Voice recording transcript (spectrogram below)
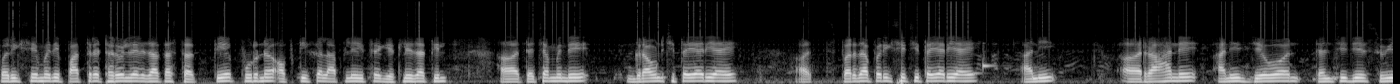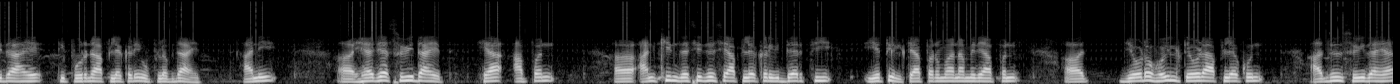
परीक्षेमध्ये पात्र ठरवलेले जात असतात ते पूर्ण ऑप्टिकल आपल्या इथे घेतले जातील. त्याच्यामध्ये ग्राउंडची तयारी आहे स्पर्धा परीक्षेची तयारी आहे आणि राहणे आणि जेवण त्यांची जी सुविधा आहे ती पूर्ण आपल्याकडे उपलब्ध आहेत. आणि ह्या ज्या सुविधा आहेत ह्या आपण आणखीन जसे जसे आपल्याकडे विद्यार्थी येतील त्या प्रमाणामध्ये आपण जेवढं होईल तेवढं आपल्याकडून अजून सुविधा ह्या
